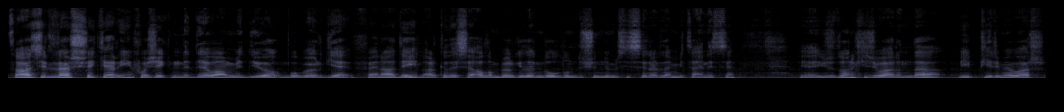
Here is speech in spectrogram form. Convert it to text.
Tacirler şeker info şeklinde devam ediyor. Bu bölge fena değil arkadaşlar. Alım bölgelerinde olduğunu düşündüğümüz hisselerden bir tanesi. Ee, %12 civarında bir primi var.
